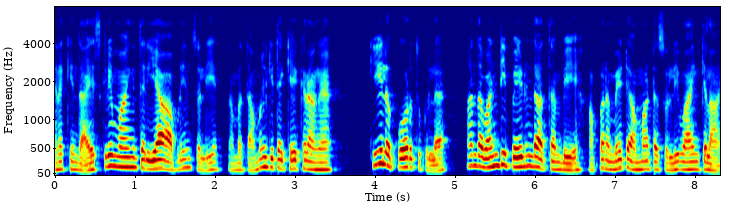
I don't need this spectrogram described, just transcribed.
எனக்கு இந்த ஐஸ்கிரீம் வாங்கி தரியா அப்படின்னு சொல்லி நம்ம தமிழ்கிட்ட கேட்குறாங்க கீழே போகிறதுக்குள்ளே அந்த வண்டி போயிடுண்டா தம்பி அப்புறமேட்டு அம்மாட்ட சொல்லி வாங்கிக்கலாம்.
